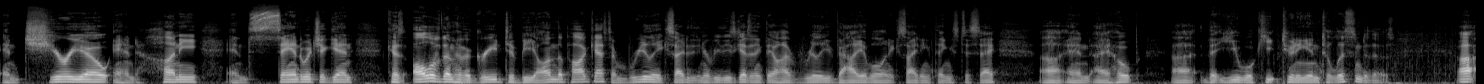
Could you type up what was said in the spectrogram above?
and Cheerio and Honey and Sandwich again because all of them have agreed to be on the podcast. I'm really excited to interview these guys. I think they all have really valuable and exciting things to say, uh, and I hope uh, that you will keep tuning in to listen to those. Uh,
